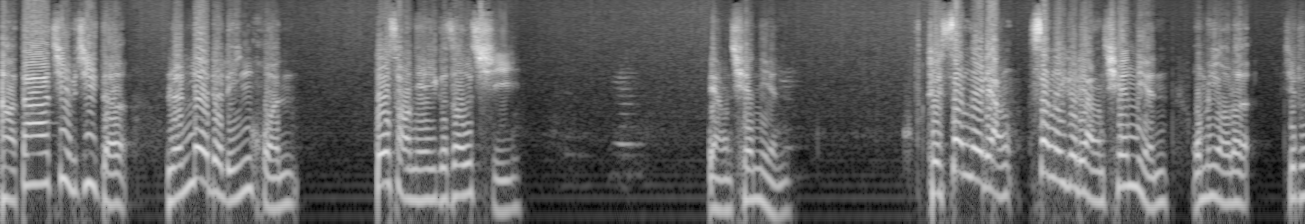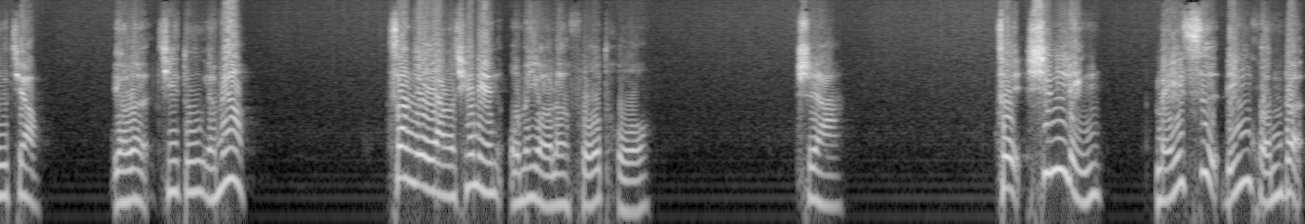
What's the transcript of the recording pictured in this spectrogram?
好，大家记不记得人类的灵魂多少年一个周期？两千年。所以上个两上了一个两千年，我们有了基督教，有了基督，有没有？上个两千年，我们有了佛陀。是啊。所以心灵每一次灵魂的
